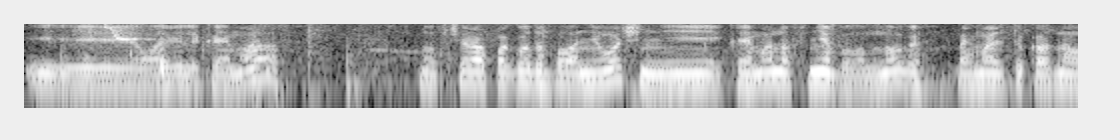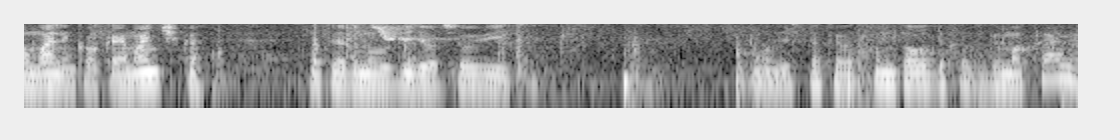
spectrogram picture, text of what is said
и ловили кайманов. Но вчера погода была не очень и кайманов не было много. Поймали только одного маленького кайманчика. Вот я думаю, в видео все увидите. Вот здесь такая вот комната отдыха с гамаками.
